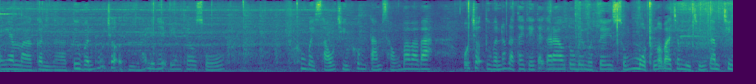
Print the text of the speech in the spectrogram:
anh em mà cần à, tư vấn hỗ trợ thì hãy liên hệ với em theo số 0769086333 hỗ trợ tư vấn lắp đặt thay thế tại gara ô tô BMT số 1 ngõ 319 Tam Trinh.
